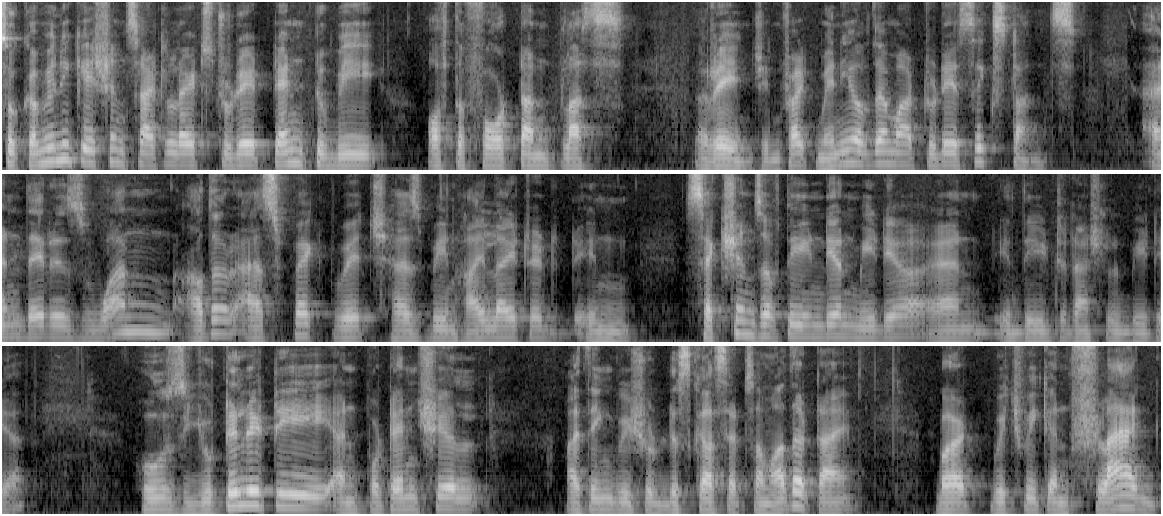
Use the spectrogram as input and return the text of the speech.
So, communication satellites today tend to be of the 4 ton plus range. In fact, many of them are today 6 tons. And there is one other aspect which has been highlighted in sections of the Indian media and in the international media, whose utility and potential I think we should discuss at some other time but which we can flag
